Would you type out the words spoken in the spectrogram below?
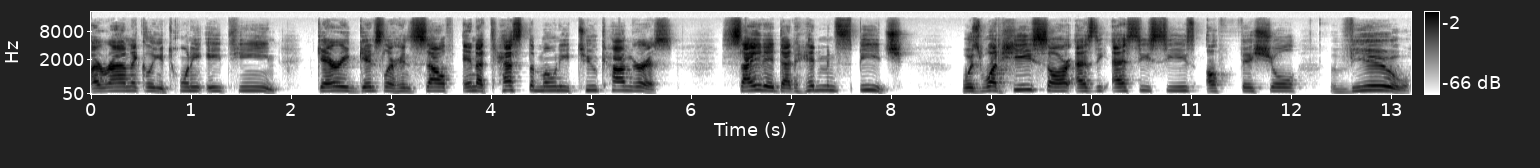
Ironically, in 2018, Gary Gensler himself, in a testimony to Congress, cited that Hinman's speech was what he saw as the SEC's official view.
